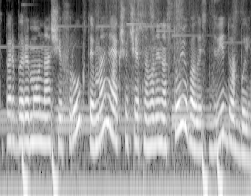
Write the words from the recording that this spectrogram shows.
Тепер беремо наші фрукти. В мене, якщо чесно, вони настоювались дві доби.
